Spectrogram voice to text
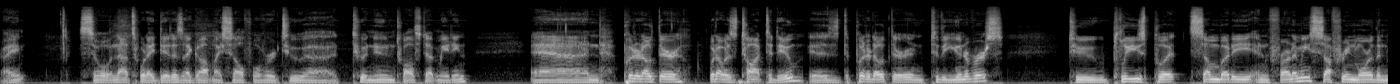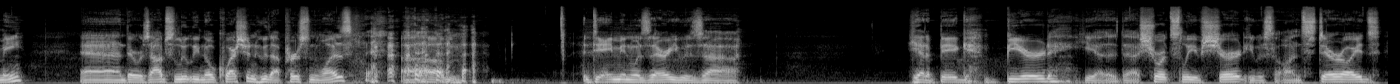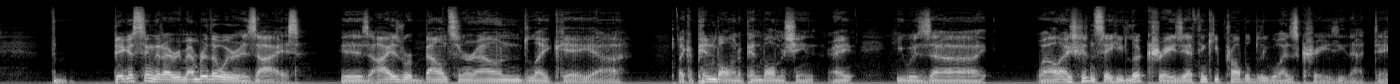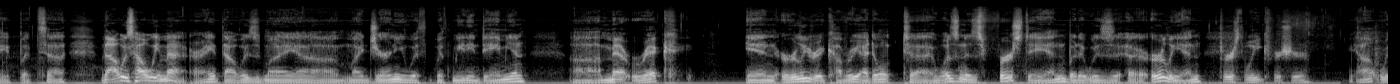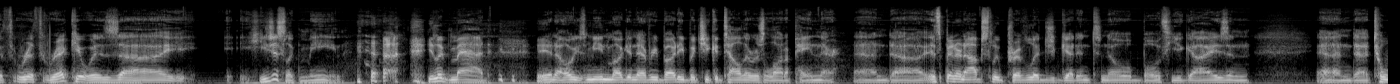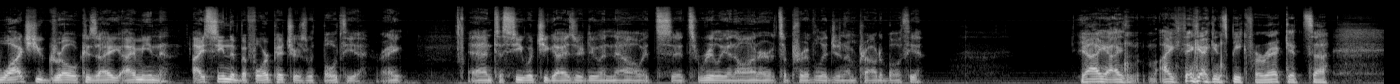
right? So, and that's what I did is I got myself over to uh, to a noon twelve step meeting, and put it out there. What I was taught to do is to put it out there into the universe, to please put somebody in front of me suffering more than me, and there was absolutely no question who that person was. Um, Damien was there. He was. Uh, he had a big beard. He had a short sleeve shirt. He was on steroids. The biggest thing that I remember though were his eyes. His eyes were bouncing around like a uh, like a pinball in a pinball machine, right? He was, uh, well, I shouldn't say he looked crazy. I think he probably was crazy that day, but uh, that was how we met, right? That was my uh, my journey with with meeting Damien. Uh, met Rick in early recovery. I don't. Uh, it wasn't his first day in, but it was uh, early in. First week for sure. Yeah, with with Rick, it was uh, he just looked mean. he looked mad. You know, he's mean mugging everybody, but you could tell there was a lot of pain there. And uh, it's been an absolute privilege getting to know both you guys and and uh, to watch you grow. Because I, I mean, I seen the before pictures with both of you, right? And to see what you guys are doing now, it's it's really an honor. It's a privilege, and I'm proud of both of you. Yeah, I, I, think I can speak for Rick. It's uh,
